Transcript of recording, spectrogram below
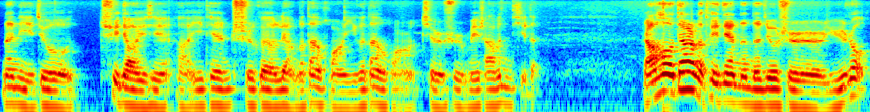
那你就去掉一些啊，一天吃个两个蛋黄，一个蛋黄其实是没啥问题的。然后第二个推荐的呢，就是鱼肉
